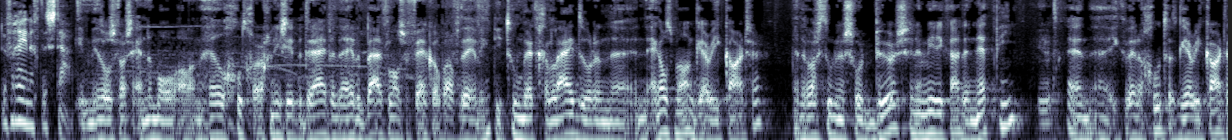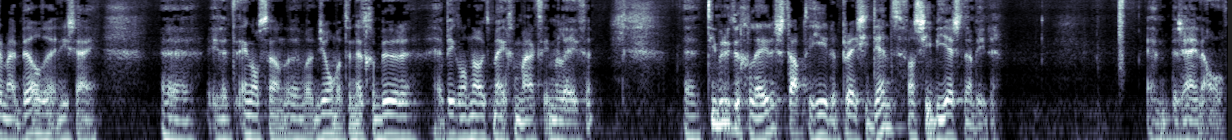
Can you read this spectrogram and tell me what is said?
de Verenigde Staten. Inmiddels was Endemol al een heel goed georganiseerd bedrijf... en de hele buitenlandse verkoopafdeling... die toen werd geleid door een, eh, een Engelsman, Gary Carter. En er was toen een soort beurs in Amerika, de Netpie. En eh, ik weet nog goed dat Gary Carter mij belde en die zei... eh, in het Engels dan, eh, John, wat er net gebeurde... heb ik nog nooit meegemaakt in mijn leven. Tien minuten geleden stapte hier de president van CBS naar binnen. En we zijn al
